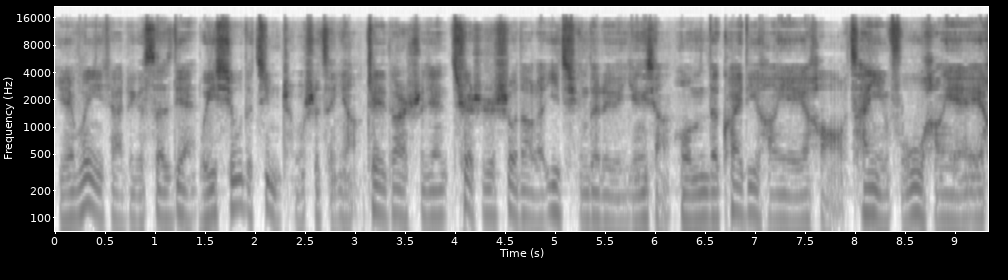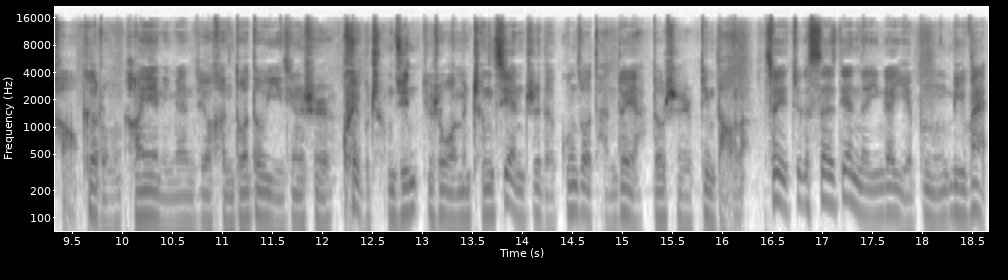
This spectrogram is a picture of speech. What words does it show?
也问一下这个 4S 店维修的进程是怎样。这段时间确实受到了疫情的这个影响，我们的快递行业也好，餐饮服务行业也好，各种行业里面就很多都。已经是溃不成军，就是我们成建制的工作团队啊，都是病倒了。所以这个四 S 店呢，应该也不能例外，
